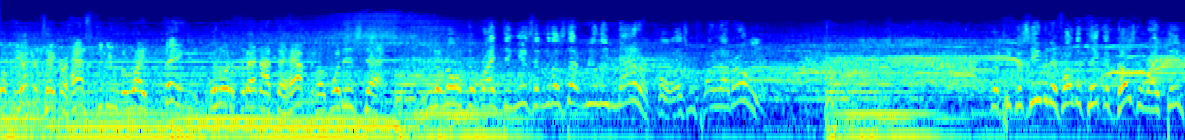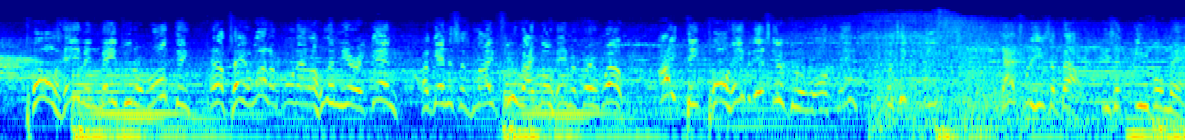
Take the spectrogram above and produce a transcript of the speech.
Well, The Undertaker has to do the right thing in order for that not to happen. But what is that? We don't know what the right thing is, and does that really matter, Cole, as we pointed out earlier? But because even if Undertaker does the right thing, Paul Heyman may do the wrong thing. And I'll tell you what, I'm going out on a limb here again. Again, this is my view. I know Heyman very well. I think Paul Heyman is going to do a wrong thing because he, he, that's what he's about. He's an evil man.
